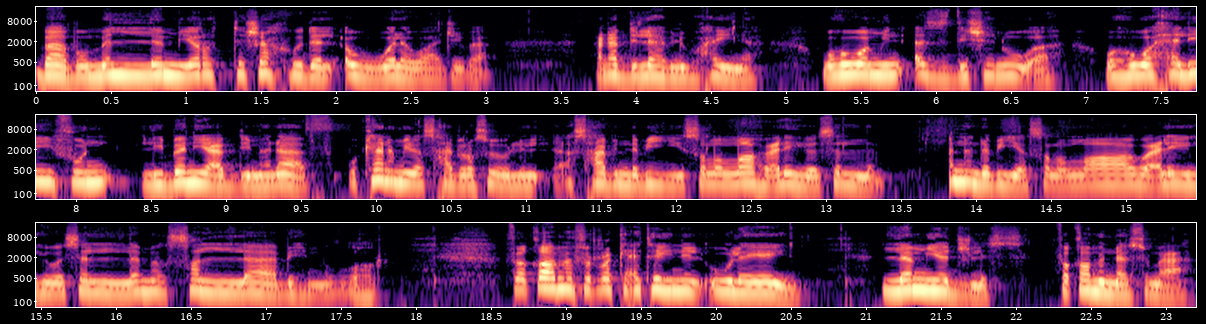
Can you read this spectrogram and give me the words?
باب من لم ير التشهد الأول واجبا. عن عبد الله بن بحينة وهو من أزد شنوءة وهو حليف لبني عبد مناف وكان من أصحاب رسول أصحاب النبي صلى الله عليه وسلم. أن النبي صلى الله عليه وسلم صلى بهم الظهر فقام في الركعتين الأوليين لم يجلس فقام الناس معه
